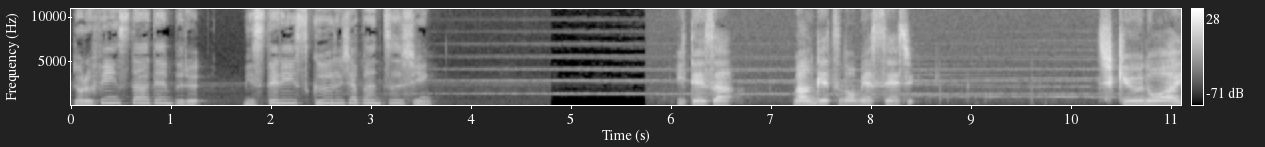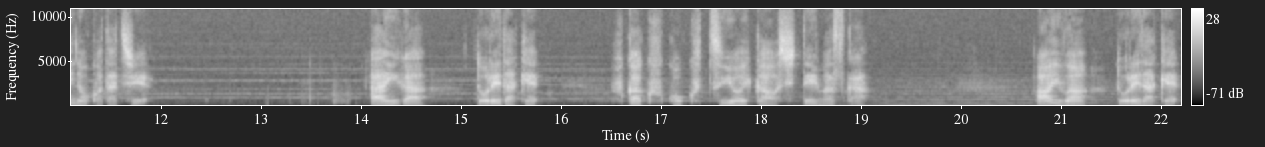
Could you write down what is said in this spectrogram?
ドルフィンスターテンプルミステリースクールジャパン通信。いて座満月のメッセージ。地球の愛の子たちへ。愛がどれだけ深く濃く強いかを知っていますか？愛はどれだけ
